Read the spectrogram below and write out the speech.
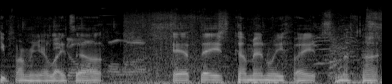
Keep farming your lights out. If they come in, we fight. And if not,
